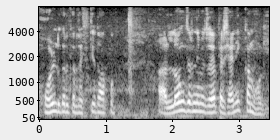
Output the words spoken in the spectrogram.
होल्ड कर कर रखती है तो आपको लॉन्ग जर्नी में जो है परेशानी कम होगी।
